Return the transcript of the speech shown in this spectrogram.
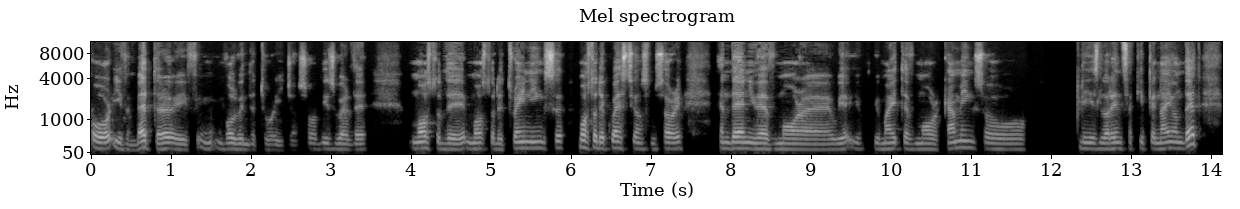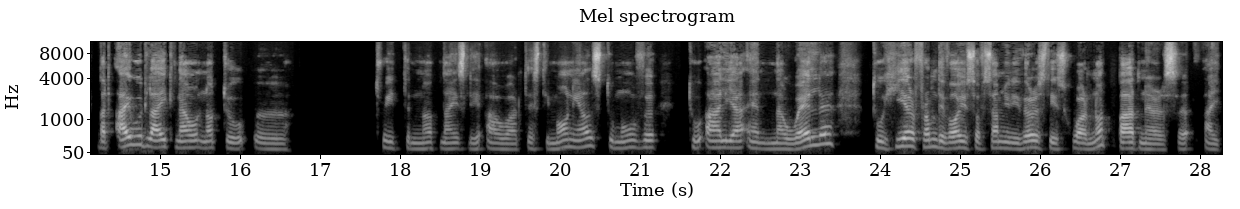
or even better if involving the two regions. So these were the most of the most of the trainings, most of the questions. I'm sorry, and then you have more. Uh, we, you, you might have more coming. So please, Lorenza, keep an eye on that. But I would like now not to uh, treat not nicely our testimonials to move to Alia and Nawel to hear from the voice of some universities who are not partners uh, like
